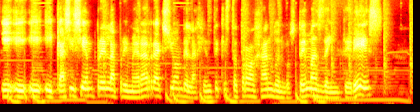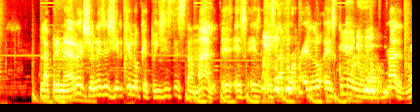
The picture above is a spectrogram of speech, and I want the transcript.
y, casi siempre la primera reacción de la gente que está trabajando en los temas de interés la primera reacción es decir que lo que tú hiciste está mal. E, es, la forma, es, como lo normal, ¿no?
